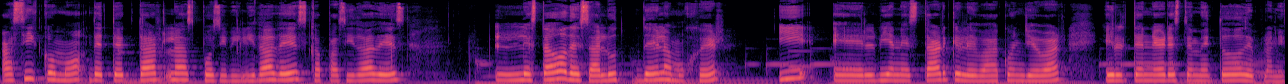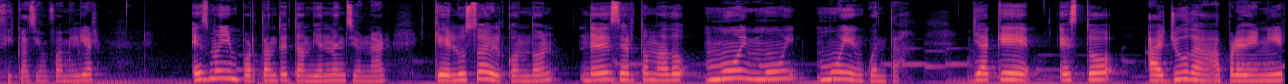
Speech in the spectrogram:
así como detectar las posibilidades, capacidades, el estado de salud de la mujer y el bienestar que le va a conllevar el tener este método de planificación familiar. Es muy importante también mencionar que el uso del condón debe ser tomado muy, muy, muy en cuenta, ya que esto ayuda a prevenir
